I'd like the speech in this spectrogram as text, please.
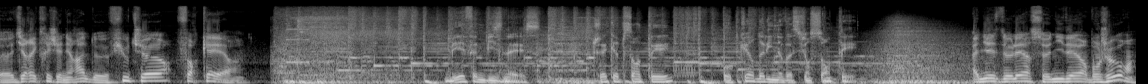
euh, directrice générale de Future for Care. BFM Business. Check-up santé au cœur de l'innovation santé. Agnès Delers-Nieder, bonjour.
